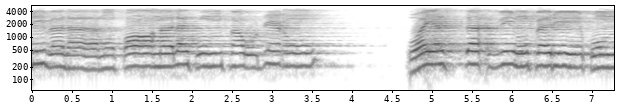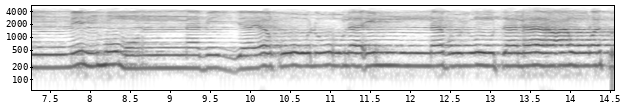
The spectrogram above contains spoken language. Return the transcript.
يَثْرِبَ لَا مُقَامَ لَكُمْ فَارْجِعُوا وَيَسْتَأْذِنُ فَرِيقٌ مِّنْهُمُ النَّبِيَّ يَقُولُونَ إِنَّ بُيُوتَنَا عَوْرَةٌ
